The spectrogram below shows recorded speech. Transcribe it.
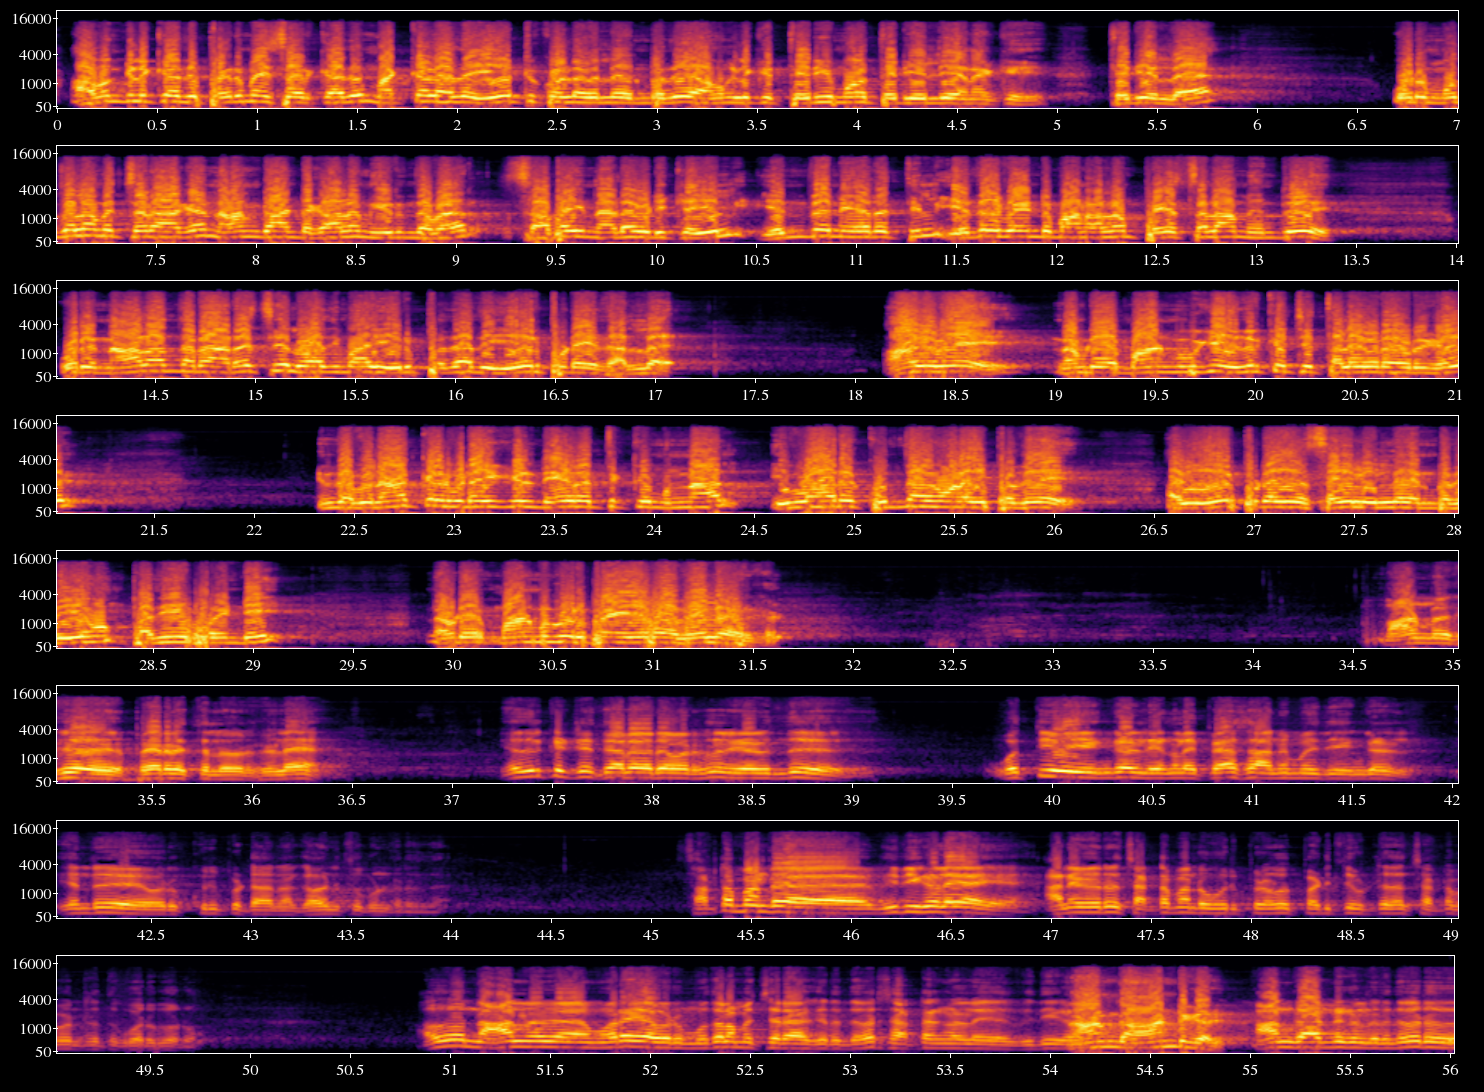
அவங்களுக்கு அது பெருமை சேர்க்காது மக்கள் அதை ஏற்றுக்கொள்ளவில்லை என்பது அவங்களுக்கு தெரியுமோ தெரியலையே எனக்கு தெரியல. ஒரு முதலமைச்சராக நான்காண்டு காலம் இருந்தவர் சபை நடவடிக்கையில் எந்த நேரத்தில் எதை வேண்டுமானாலும் பேசலாம் என்று ஒரு நாளாந்தர அரசியல்வாதியாக இருப்பது அது ஏற்புடையது அல்ல ஆகவே நம்முடைய மாண்புமிகு எதிர்க்கட்சி தலைவர் அவர்கள் இந்த வினாக்கள் விடைகள் நேரத்துக்கு முன்னால் இவ்வாறு குந்தகம் அழைப்பது அது ஏற்புடைய செயல் இல்லை என்பதையும் பதிவு வேண்டி நம்முடைய மாண்புமிகு உறுப்பினர் ஏவா வேலு அவர்கள். மாண்புமிகு பேரவைத் தலைவர்களே எதிர்க்கட்சி தலைவர் அவர்கள் எழுந்து ஒத்திவையுங்கள் எங்களை பேச அனுமதியுங்கள். என்று அவர் குறிப்பிட்டார் நான் கவனித்துக் கொண்டிருந்தேன். சட்டமன்ற விதிகளை அனைவரும் சட்டமன்ற உறுப்பினர்கள் படித்து விட்டு தான் சட்டமன்றத்துக்கு வருகிறோம். அதுவும் நான்கு முறை அவர் முதலமைச்சராக இருந்தவர் சட்டங்கள் விதிகள் நான்கு ஆண்டுகள். நான்கு ஆண்டுகள் இருந்தவர்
